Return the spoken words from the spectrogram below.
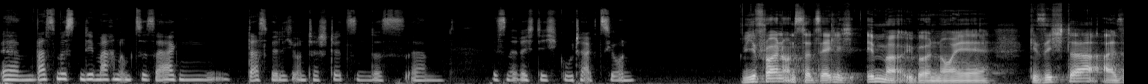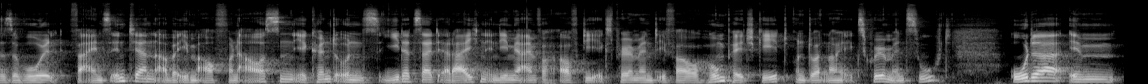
Ähm, was müssten die machen, um zu sagen, das will ich unterstützen, das ähm, ist eine richtig gute Aktion. Wir freuen uns tatsächlich immer über neue Gesichter, also sowohl vereinsintern, aber eben auch von außen. Ihr könnt uns jederzeit erreichen, indem ihr einfach auf die Experiment e.V. Homepage geht und dort nach Experiment sucht oder im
